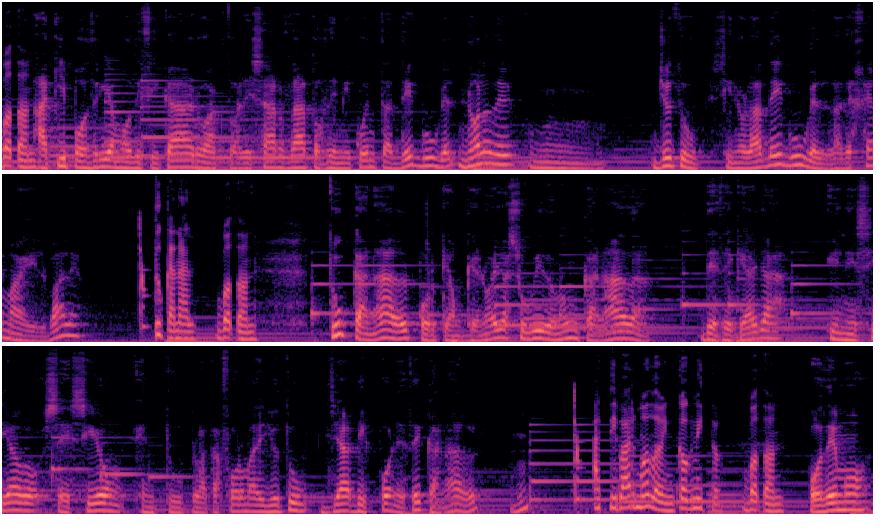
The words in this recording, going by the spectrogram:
Botón. Aquí podría modificar o actualizar datos de mi cuenta de Google. No la de mm, YouTube, sino la de Google, la de Gmail, ¿vale? Tu canal. Botón. Tu canal, porque aunque no hayas subido nunca nada, desde que hayas iniciado sesión en tu plataforma de YouTube, ya dispones de canal. Activar modo incógnito, botón. Podemos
